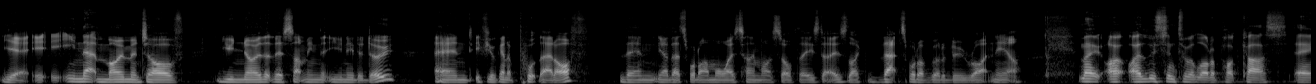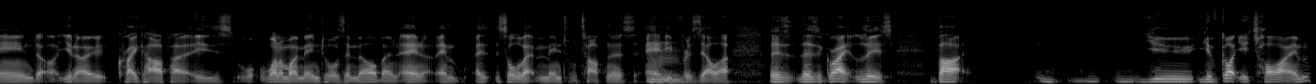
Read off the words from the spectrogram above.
yeah, in that moment of you know that there's something that you need to do, and if you're going to put that off, then you know that's what I'm always telling myself these days. Like that's what I've got to do right now. Mate, I, I listen to a lot of podcasts, and uh, you know, Craig Harper is w- one of my mentors in Melbourne, and and it's all about mental toughness. Andy Frisella, there's there's a great list, but you you've got your time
